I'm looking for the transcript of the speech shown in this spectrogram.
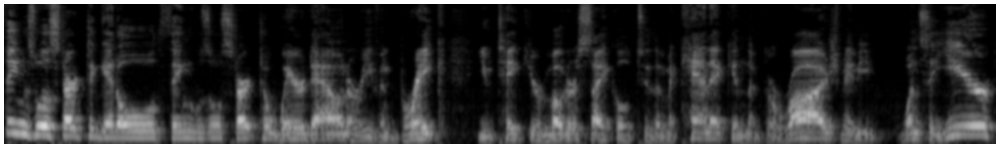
things will start to get old, things will start to wear down or even break. You take your motorcycle to the mechanic in the garage, maybe once a year.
